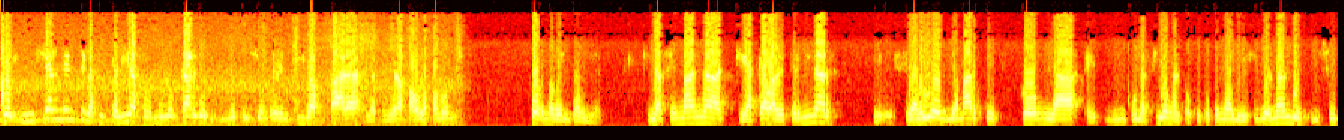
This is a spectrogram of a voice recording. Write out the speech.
A ver, inicialmente la Fiscalía formuló cargos y pidió prisión preventiva para la señora Paola Pavón por 90 días. La semana que acaba de terminar, eh, se abrió el día martes con la eh, vinculación al proceso penal de Virgilio Hernández y su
